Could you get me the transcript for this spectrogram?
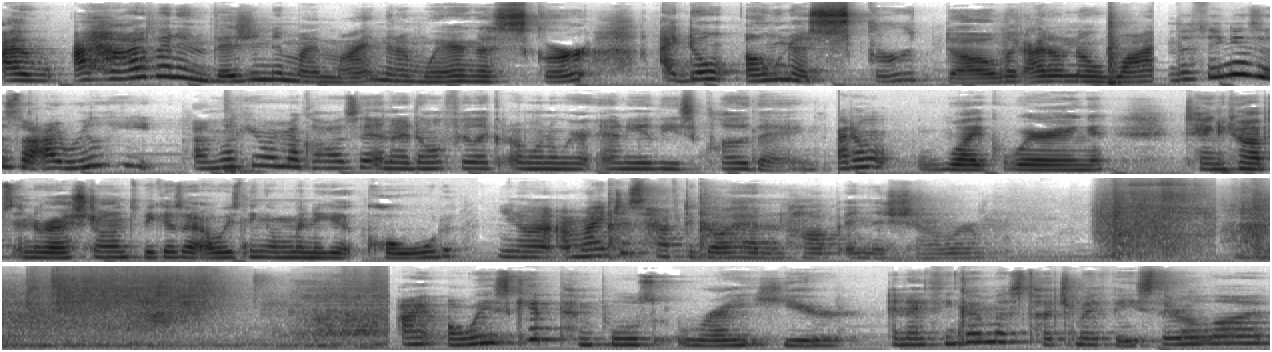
I, I have an envisioned in my mind that I'm wearing a skirt. I don't own a skirt though. Like, I don't know why. The thing is, is that I really, I'm looking around my closet and I don't feel like I wanna wear any of these clothing. I don't like wearing tank tops in restaurants because I always think I'm gonna get cold. You know I might just have to go ahead and hop in the shower. I always get pimples right here. And I think I must touch my face there a lot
